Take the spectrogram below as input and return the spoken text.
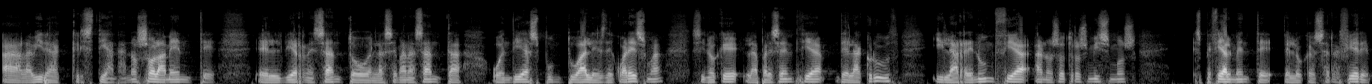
a la vida cristiana, no solamente el Viernes Santo o en la Semana Santa o en días puntuales de Cuaresma, sino que la presencia de la cruz y la renuncia a nosotros mismos, especialmente en lo que se refiere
